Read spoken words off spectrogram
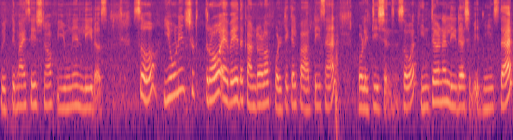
victimization of union leaders. So unions should throw away the control of political parties and politicians. So internal leadership it means that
